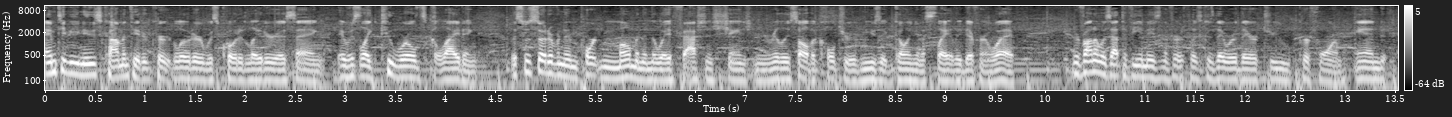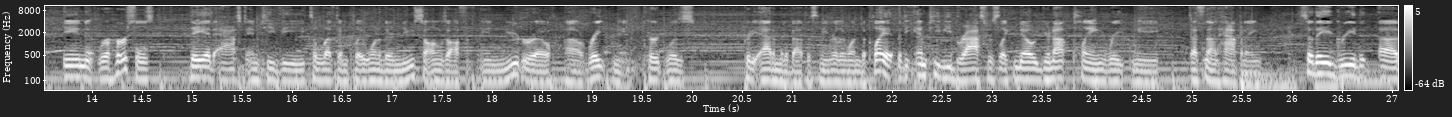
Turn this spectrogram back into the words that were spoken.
MTV News commentator Kurt Loder was quoted later as saying, It was like two worlds colliding. This was sort of an important moment in the way fashions changed, and you really saw the culture of music going in a slightly different way. Nirvana was at the VMAs in the first place because they were there to perform, and in rehearsals, they had asked MTV to let them play one of their new songs off in Utero, uh, Rape Me. Kurt was pretty adamant about this and he really wanted to play it, but the MTV brass was like, no, you're not playing Rape Me. That's not happening. So they agreed that uh,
